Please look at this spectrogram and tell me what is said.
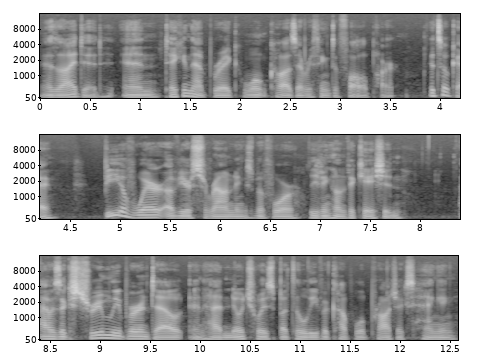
as I did, and taking that break won't cause everything to fall apart. It's okay. Be aware of your surroundings before leaving on vacation. I was extremely burnt out and had no choice but to leave a couple of projects hanging.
